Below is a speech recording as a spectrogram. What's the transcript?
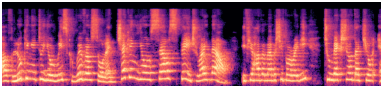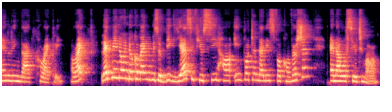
of looking into your risk reversal and checking your sales page right now if you have a membership already to make sure that you're handling that correctly. All right. Let me know in the comment with a big yes if you see how important that is for conversion. And I will see you tomorrow.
